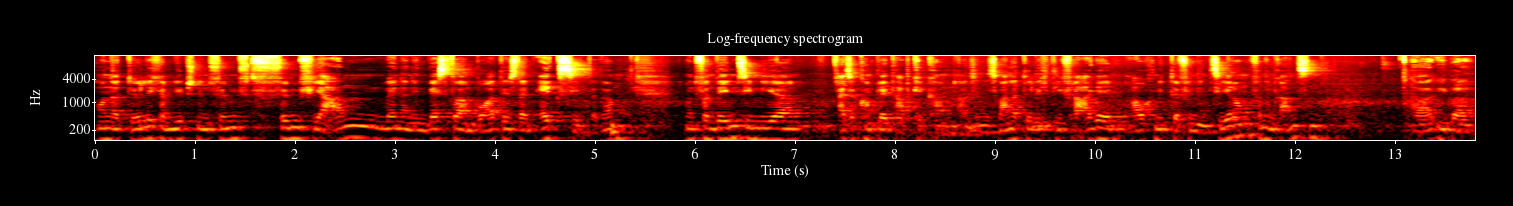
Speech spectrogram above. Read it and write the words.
Und natürlich am liebsten in fünf, fünf Jahren, wenn ein Investor an Bord ist, ein Exit, oder? Und von dem sind wir also komplett abgekommen. Also das war natürlich die Frage auch mit der Finanzierung von dem Ganzen über,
